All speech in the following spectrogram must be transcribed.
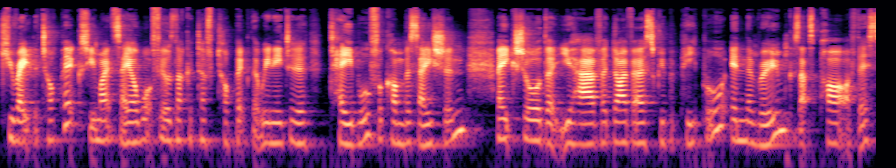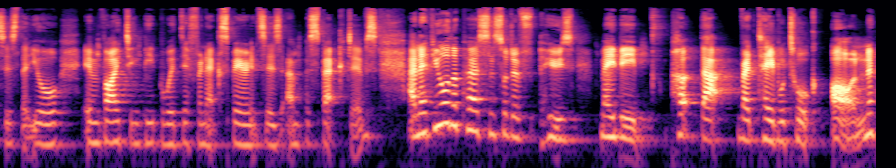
curate the topics. You might say oh what feels like a tough topic that we need to table for conversation? Make sure that you have a diverse group of people in the room because that's part of this is that you're inviting people with different experiences and perspectives. And if you're the person sort of who's maybe put that red table talk on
